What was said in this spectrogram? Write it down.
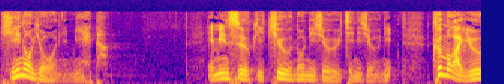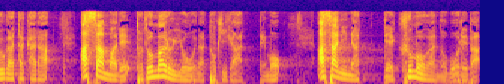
火のように見えた。民数記9の2122雲が夕方から朝までとどまるような時があっても朝になって雲が昇れば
